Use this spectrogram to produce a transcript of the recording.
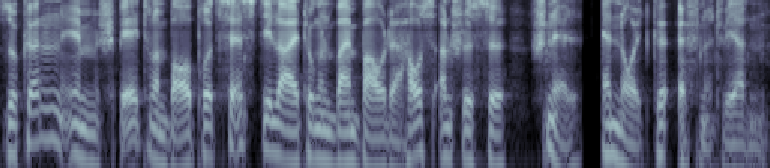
So können im späteren Bauprozess die Leitungen beim Bau der Hausanschlüsse schnell erneut geöffnet werden.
